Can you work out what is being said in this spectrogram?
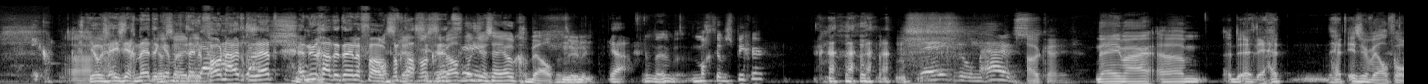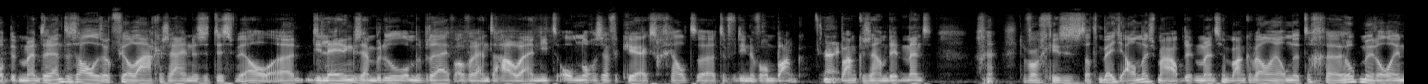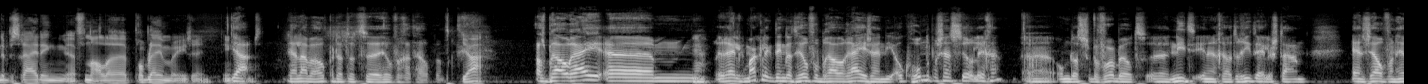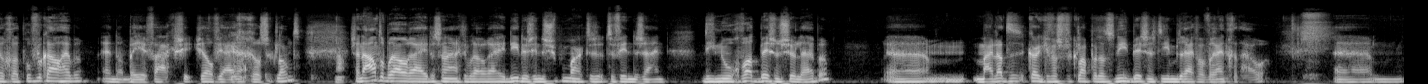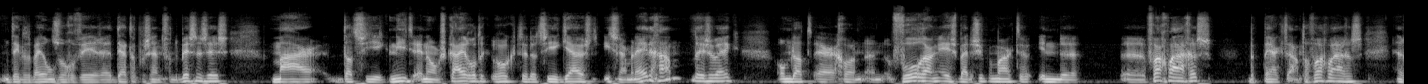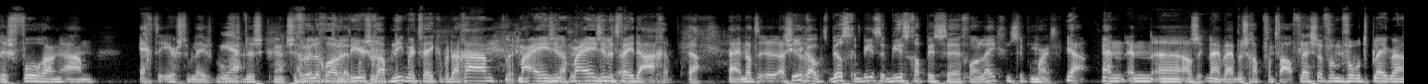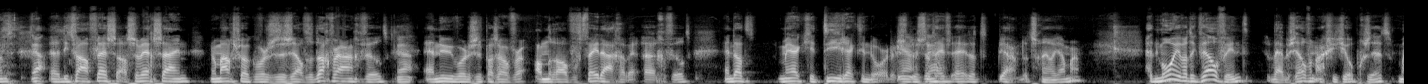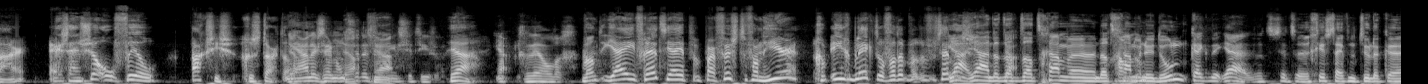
José zegt net, ik heb mijn telefoon uitgezet en nu gaat de telefoon. Als Fantastisch. gebeld, wordt José ook gebeld natuurlijk. Ja. Mag ik op de speaker? Nee, ik doe hem uit. Oké. Nee, maar ehm, het, het, het is er wel voor op dit moment. De rente zal dus ook veel lager zijn. Dus het is wel, eh, die leningen zijn bedoeld om het bedrijf overeind te houden. En niet om nog eens even een keer extra geld eh, te verdienen voor een bank. Nee. Banken zijn op dit moment, de vorige crisis is dat een beetje anders. Maar op dit moment zijn banken wel een heel nuttig eh, hulpmiddel in de bestrijding van alle problemen waar iedereen in Ja. komt. ja, laten we hopen dat het heel veel gaat helpen. Ja, Als brouwerij ehm, Ja. redelijk makkelijk. Ik denk dat heel veel brouwerijen zijn die ook 100% stil liggen. Eh, omdat ze bijvoorbeeld eh, niet in een grote retailer staan en zelf een heel groot proeflokaal hebben. En dan ben je vaak zelf je eigen Ja. grootste klant. Ja. Er zijn een aantal brouwerijen, dat zijn eigenlijk de brouwerijen die dus in de supermarkten te vinden zijn, die nog wat business zullen hebben. Ehm, maar dat kan ik je vast verklappen, dat is niet business die een bedrijf overeind gaat houden. Ehm, ik denk dat bij ons ongeveer eh, 30% van de business is. Maar dat zie ik niet enorm skyrocketen. Dat zie ik juist iets naar beneden gaan deze week. Omdat er gewoon een voorrang is bij de supermarkten in de eh, vrachtwagens. Beperkt aantal vrachtwagens. En er is voorrang aan echte eerste levensbehoeften. Ja. Dus Ja. ze vullen gewoon het bierschap niet meer twee keer per dag aan. Maar, eens in, maar eens in de twee dagen. Ja. Nou, en dat, eh, als je, ik ook. Het bierschap, bier- bierschap is eh, gewoon leeg in de supermarkt. Ja, en, en eh, als ik, nou, wij hebben een schap van 12 flessen van bijvoorbeeld de Playground. Ja. Die 12 flessen, als ze weg zijn, normaal gesproken worden ze dezelfde dag weer aangevuld. Ja. En nu worden ze pas over anderhalf of twee dagen gevuld. En dat merk je direct in de orders. Ja. dus dat, heeft, dat, ja, dat is gewoon heel jammer. Het mooie wat ik wel vind, we hebben zelf een actietje opgezet, maar er zijn zoveel acties gestart. al. Ja, er zijn ontzettend Ja. veel initiatieven. ja. Ja, geweldig. Want jij, Fred, jij hebt een paar fusten van hier ge- ingeblikt? Of wat, wat vertel Ja, ja, dat, dat, Ja. dat gaan we, dat Gaan gaan we nu doen. Kijk, de, ja, dat zit, eh, Gist heeft natuurlijk eh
